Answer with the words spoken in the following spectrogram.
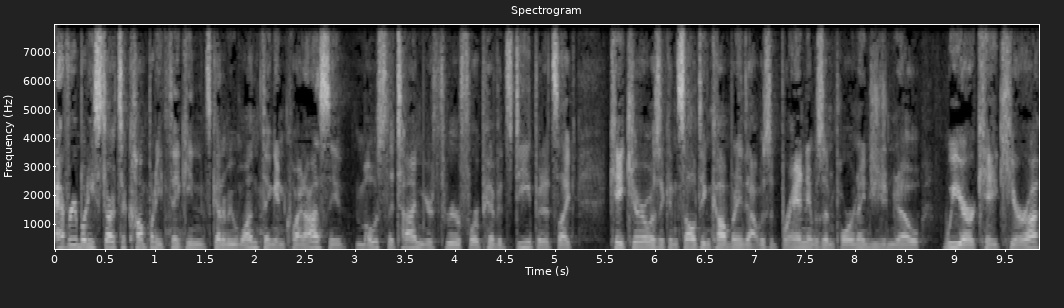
everybody starts a company thinking it's going to be one thing, and quite honestly, most of the time you're three or four pivots deep, and it's like kCura was a consulting company that was a brand name was important. I need you to know we are kCura,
